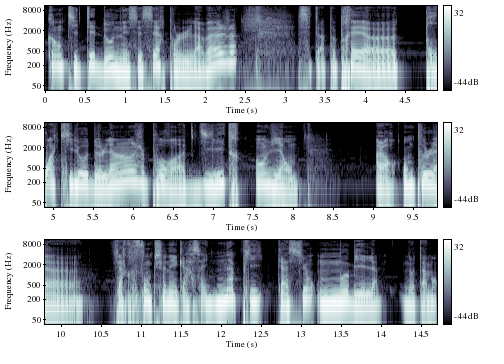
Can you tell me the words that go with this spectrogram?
quantité d'eau nécessaire pour le lavage. C'est à peu près euh, 3 kg de linge pour euh, 10 litres environ. Alors on peut la faire fonctionner grâce à une application mobile notamment.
